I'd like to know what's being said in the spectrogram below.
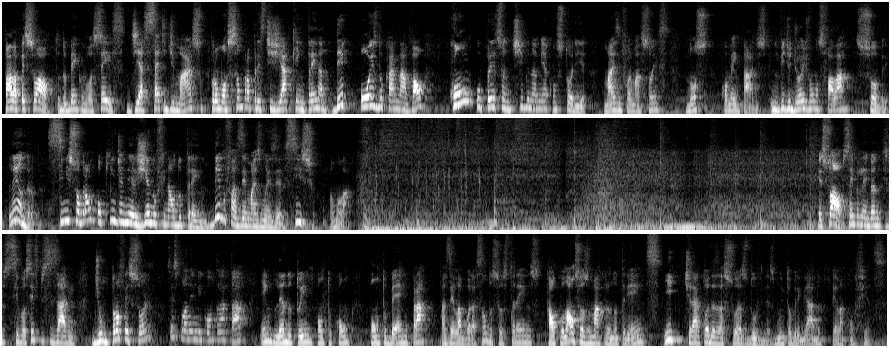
Fala pessoal, tudo bem com vocês? Dia 7 de março, promoção para prestigiar quem treina depois do carnaval com o preço antigo na minha consultoria. Mais informações nos comentários. No vídeo de hoje vamos falar sobre Leandro, se me sobrar um pouquinho de energia no final do treino, devo fazer mais um exercício? Vamos lá. Pessoal, sempre lembrando que se vocês precisarem de um professor, vocês podem me contratar em leandrotwin.com.br para fazer elaboração dos seus treinos, calcular os seus macronutrientes e tirar todas as suas dúvidas. Muito obrigado pela confiança.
